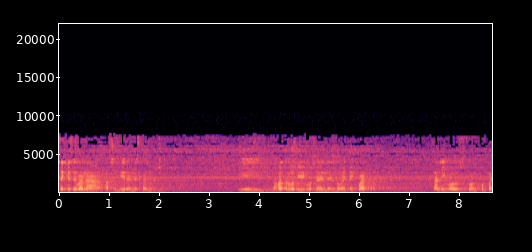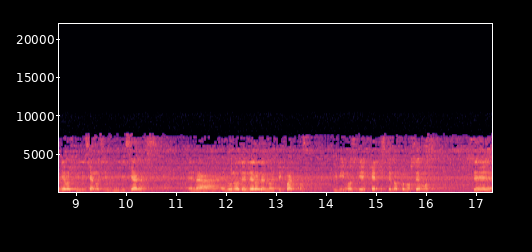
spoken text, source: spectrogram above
sé que se van a asumir en esta lucha. Y nosotros lo vivimos en el 94. salimos con compañeros milicianos y milicianas el 1 de enero del 94 y vimos que gentes que no conocemos se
